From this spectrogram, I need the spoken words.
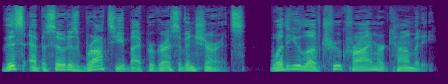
This episode is brought to you by Progressive Insurance. Whether you love true crime or comedy,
